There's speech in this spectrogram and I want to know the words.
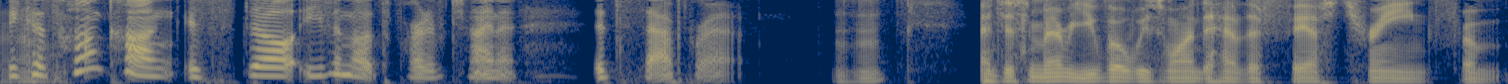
because Hong Kong is still, even though it's part of China, it's separate. hmm And just remember, you've always wanted to have that fast train from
